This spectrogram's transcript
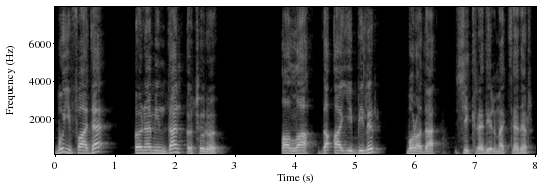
Bu ifade öneminden ötürü Allah daha iyi bilir burada zikredilmektedir.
